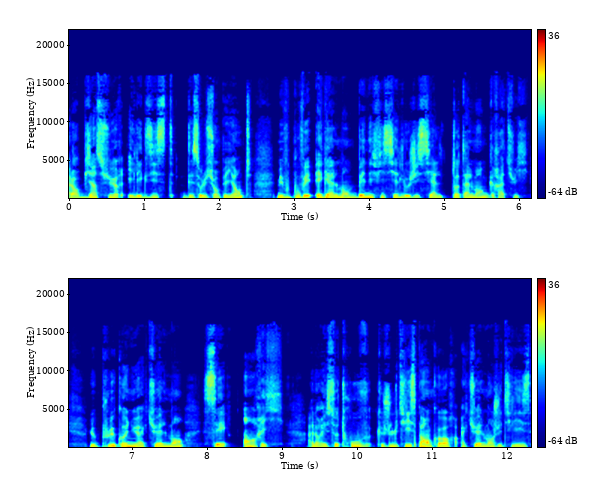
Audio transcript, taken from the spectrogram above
Alors bien sûr, il existe des solutions payantes, mais vous pouvez également bénéficier de logiciels totalement gratuits. Le plus connu actuellement, c'est Henri. Alors il se trouve que je l'utilise pas encore. Actuellement, j'utilise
